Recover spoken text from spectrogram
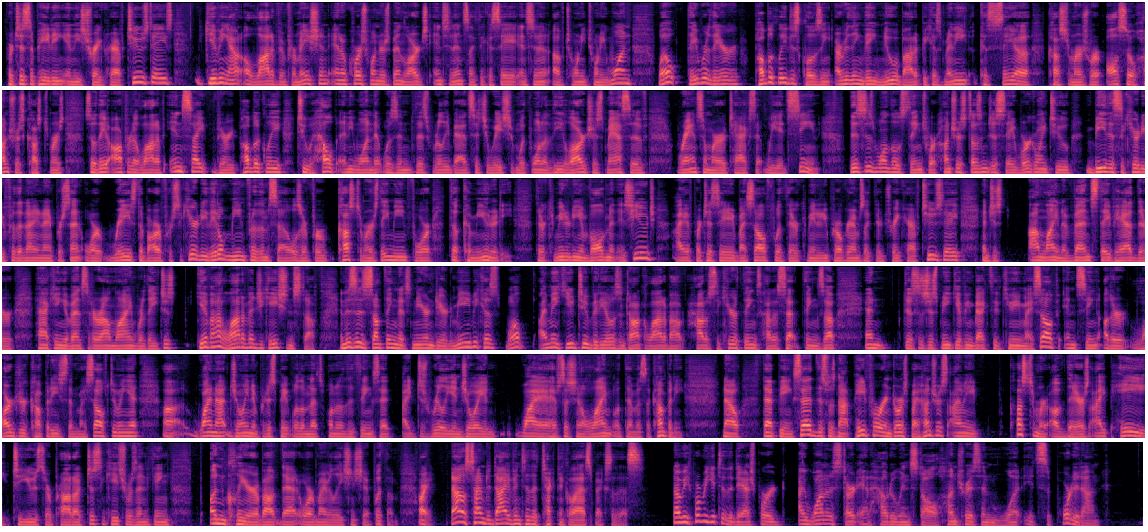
participating in these Tradecraft Tuesdays, giving out a lot of information. And of course, when there's been large incidents like the Kaseya incident of 2021, well, they were there publicly disclosing everything they knew about it because many Kaseya customers were also Huntress customers. So they offered a lot of insight very publicly to help anyone that was in this really bad situation with one of the largest massive ransomware attacks that we had seen. This is one of those things where Huntress doesn't just say we're going to be the security for the 99% or raise the bar for security. They don't mean for themselves or for customers. They mean for the community. Their community involvement is huge. I have participated myself with their community programs like their Tradecraft Tuesday and just online events they've had, their hacking events that are online where they just give out a lot of education stuff. And this is something that's near and dear to me because, well, I make YouTube videos and talk a lot about how to secure things, how to set things up. And this is just me giving back to the community myself and seeing other larger companies than myself doing it. Uh, why not join and participate with them? That's one of the things that I just really enjoy and why I have such an alignment with them as a company. Now, that being said, this was not paid for or endorsed by Huntress. I'm a customer of theirs. I pay to use their product just in case there was anything unclear about that or my relationship with them. All right, now it's time to dive into the technical aspects of this. Now, before we get to the dashboard, I wanted to start at how to install Huntress and what it's supported on.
